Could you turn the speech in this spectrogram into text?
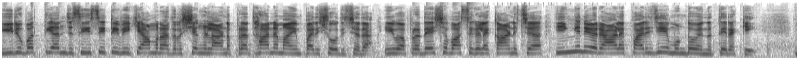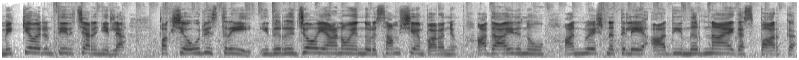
ഇരുപത്തിയഞ്ച് C C T V camera ദൃശ്യങ്ങളാണ് പ്രധാനമായും പരിശോധിച്ചത്. ഇവ പ്രദേശവാസികളെ കാണിച്ച് ഇങ്ങനെയൊരാളെ പരിചയമുണ്ടോ എന്ന് തിരക്കി. മിക്കവരും തിരിച്ചറിഞ്ഞില്ല. പക്ഷെ ഒരു സ്ത്രീ ഇത് റിജോയാണോ എന്നൊരു സംശയം പറഞ്ഞു. അതായിരുന്നു അന്വേഷണത്തിലെ അതിനിർണായക സ്പാർക്ക്.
